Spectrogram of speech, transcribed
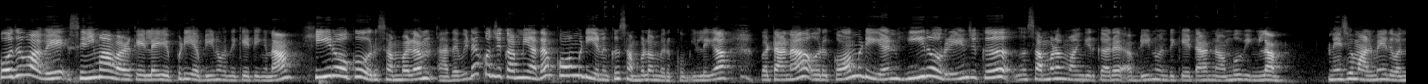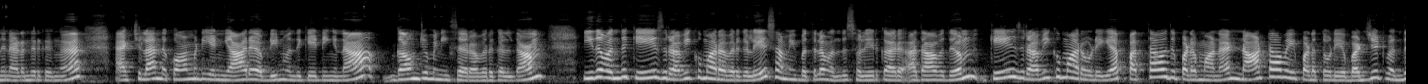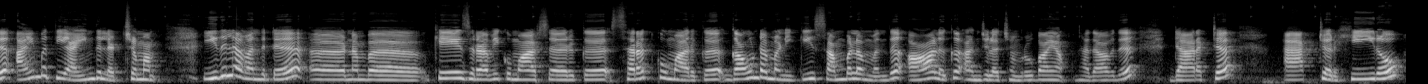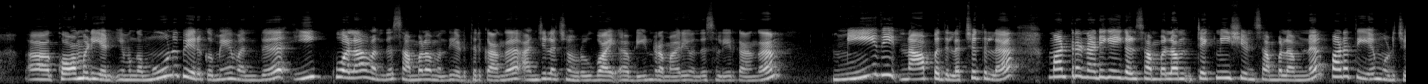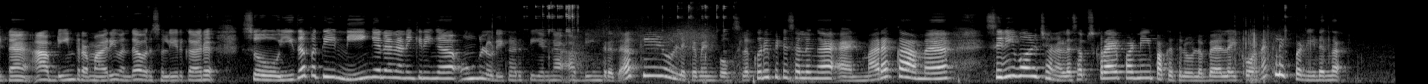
பொதுவாகவே சினிமா வாழ்க்கையில் எப்படி அப்படின்னு வந்து கேட்டிங்கன்னா ஹீரோவுக்கு ஒரு சம்பளம் அதை விட கொஞ்சம் கம்மியாக தான் காமெடியனுக்கு சம்பளம் இருக்கும் இல்லையா? பட் ஆனால் ஒரு காமெடியன் ஹீரோ ரேஞ்சுக்கு சம்பளம் வாங்கியிருக்காரு அப்படின்னு வந்து கேட்டால் நம்புவீங்களா? நிஜமாலுமே இது வந்து நடந்திருக்குங்க. ஆக்சுவலாக அந்த காமெடியன் யார் அப்படின்னு வந்து கேட்டிங்கன்னா கவுண்டமணி சார் அவர்கள் தான். இதை வந்து கே எஸ் ரவிக்குமார் அவர்களே சமீபத்தில் வந்து சொல்லியிருக்காரு. அதாவது கே எஸ் ரவிக்குமாரோடைய பத்தாவது படமான நாட்டாமை படத்தோடைய பட்ஜெட் வந்து ஐம்பத்தி ஐந்து லட்சமாம். இதில் வந்துட்டு நம்ம கே எஸ் ரவிக்குமார் சாருக்கு சரத்குமாருக்கு கவுண்டமணிக்கு சம்பளம் வந்து ஆளுக்கு அஞ்சு லட்சம் ரூபாயாம். அதாவது டேரக்டர் ஆக்டர் ஹீரோ காமெடியன் இவங்க மூணு பேருக்குமே வந்து ஈக்குவலாக வந்து சம்பளம் வந்து எடுத்திருக்காங்க. அஞ்சு லட்சம் ரூபாய் அப்படின்ற மாதிரி வந்து சொல்லியிருக்காங்க. மீதி நாற்பது லட்சத்தில் மற்ற நடிகைகள் சம்பளம் டெக்னீஷியன் சம்பளம்னு படத்தையே முடிச்சிட்டேன் அப்படின்ற மாதிரி வந்து அவர் சொல்லியிருக்காரு. ஸோ இதை பற்றி நீங்கள் என்ன நினைக்கிறீங்க? உங்களுடைய கருத்து என்ன அப்படின்றத கீழே உள்ள கமெண்ட் பாக்ஸில் குறிப்பிட்டு சொல்லுங்கள் அண்ட் மறக்காமல் சினிவால் சேனலை சப்ஸ்கிரைப் பண்ணி பக்கத்தில் உள்ள பெல் ஐக்கோனை கிளிக் பண்ணிவிடுங்க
